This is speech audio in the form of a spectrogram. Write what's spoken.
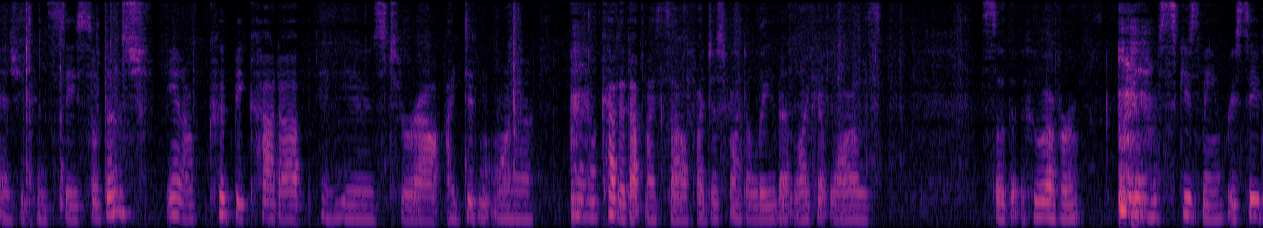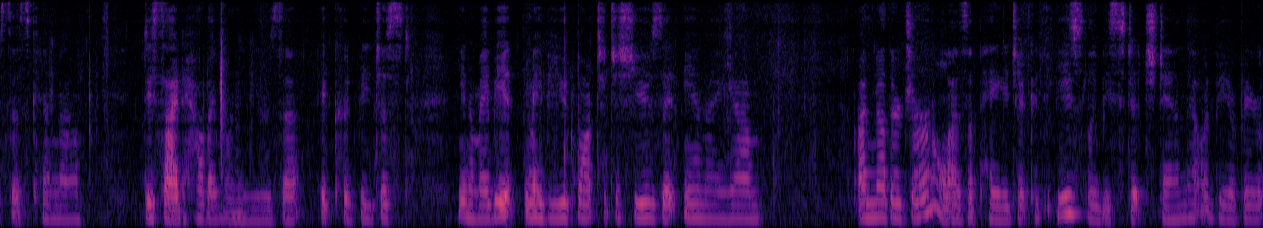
as you can see. So those, you know, could be cut up and used throughout. I didn't want to cut it up myself. I just wanted to leave it like it was so that whoever, excuse me, receives this can uh, decide how they want to use it. It could be just, you know, maybe it maybe you'd want to just use it in a um, another journal as a page. It could easily be stitched in. That would be a very,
